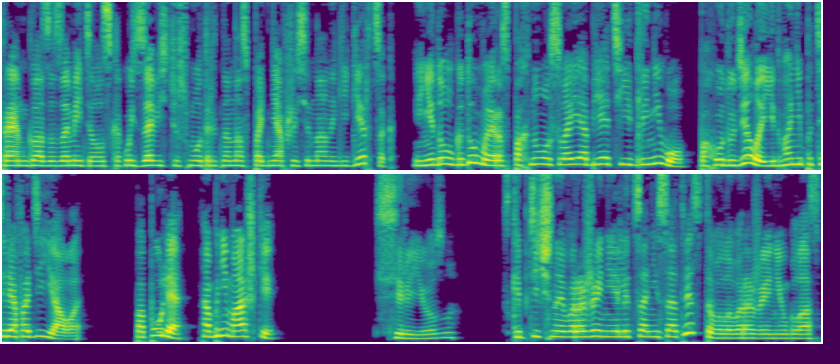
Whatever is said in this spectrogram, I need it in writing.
Краем глаза заметила, с какой завистью смотрит на нас поднявшийся на ноги герцог, и, недолго думая, распахнула свои объятия и для него, по ходу дела едва не потеряв одеяло. «Папуля, обнимашки!» «Серьезно?» Скептичное выражение лица не соответствовало выражению глаз,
